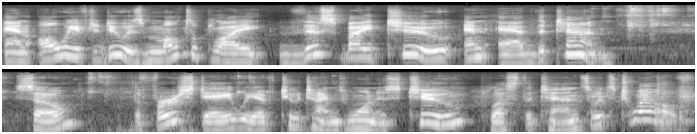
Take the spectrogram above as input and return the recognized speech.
and all we have to do is multiply this by 2 and add the 10. So the first day we have 2 times 1 is 2, plus the 10, so it's 12.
